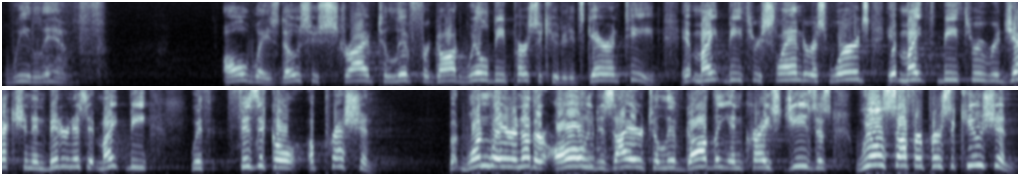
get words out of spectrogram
we live. Always, those who strive to live for God will be persecuted. It's guaranteed. It might be through slanderous words, it might be through rejection and bitterness, it might be with physical oppression. But one way or another, all who desire to live godly in Christ Jesus will suffer persecution.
